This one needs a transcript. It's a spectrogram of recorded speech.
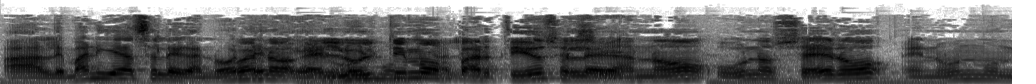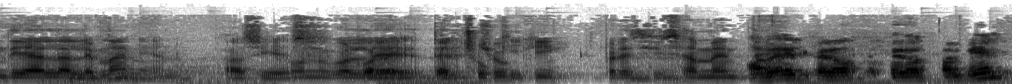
A Alemania ya se le ganó. en- bueno, en el último mundial. partido se le Sí, ganó 1-0 en un mundial a Alemania, ¿no? Así es, Con un gol con de- el- del del Chucky. Chucky, precisamente. A ver, pero, pero también,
